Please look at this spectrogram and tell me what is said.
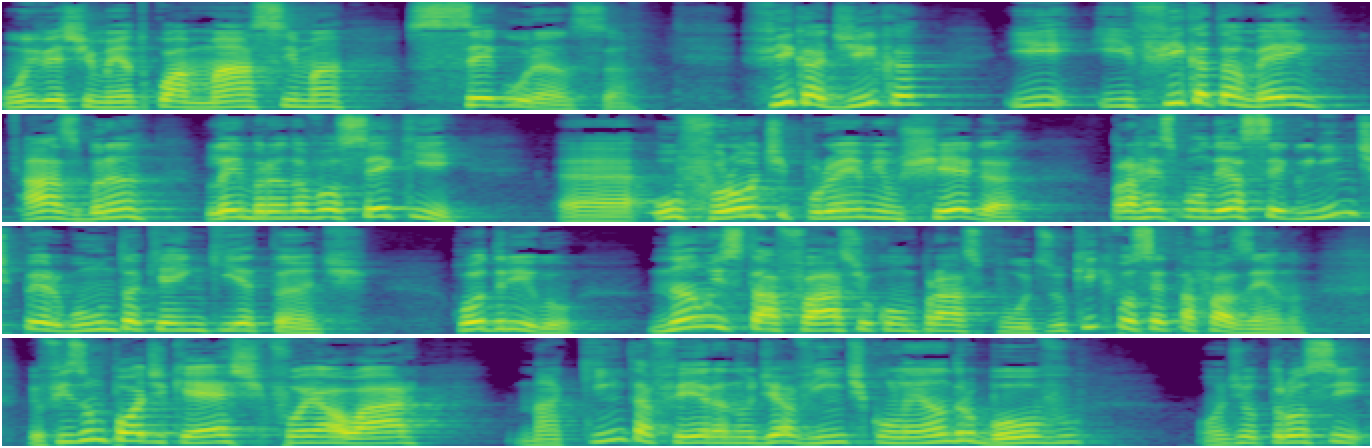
um investimento com a máxima segurança. Fica a dica e, e fica também a Asbran lembrando a você que é, o Front Premium chega para responder a seguinte pergunta que é inquietante. Rodrigo, não está fácil comprar as puts. O que, que você está fazendo? Eu fiz um podcast que foi ao ar na quinta-feira, no dia 20, com Leandro Bovo, onde eu trouxe,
